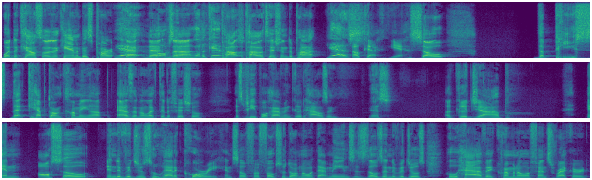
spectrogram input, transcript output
what the council of the cannabis part? Yeah, that, that all of a sudden we go to cannabis. pol- politician to pot. Yes. Okay, yeah. So, the piece that kept on coming up as an elected official is people having good housing. Yes. a good job, and also individuals who had a CORI. And so, for folks who don't know what that means, is those individuals who have a criminal offense record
